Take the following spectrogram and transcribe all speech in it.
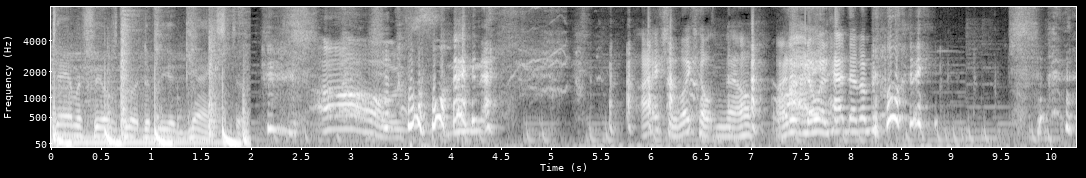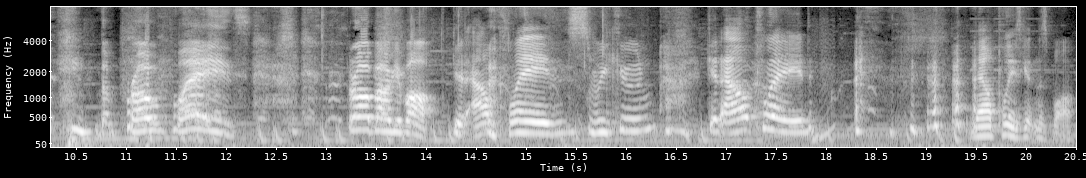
Damn, it feels good to be a gangster. Oh, snap. I actually like Hilton now. I didn't know it had that ability. the pro plays. Throw a Pokeball. Get outplayed, Suicune. Get outplayed. Now, please get in this ball.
